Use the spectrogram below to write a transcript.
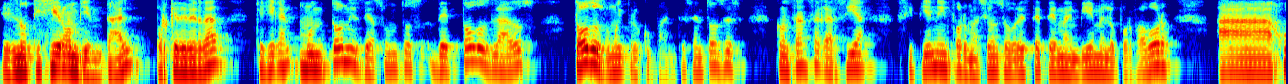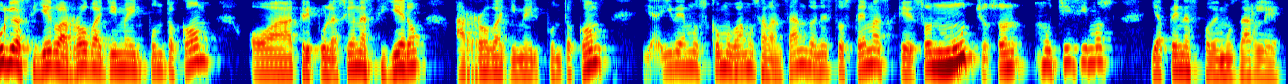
el noticiero ambiental, porque de verdad que llegan montones de asuntos de todos lados, todos muy preocupantes. Entonces, Constanza García, si tiene información sobre este tema, envíemelo por favor a julioastillero.gmail.com o a tripulacionastillero.gmail.com y ahí vemos cómo vamos avanzando en estos temas que son muchos, son muchísimos y apenas podemos darle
